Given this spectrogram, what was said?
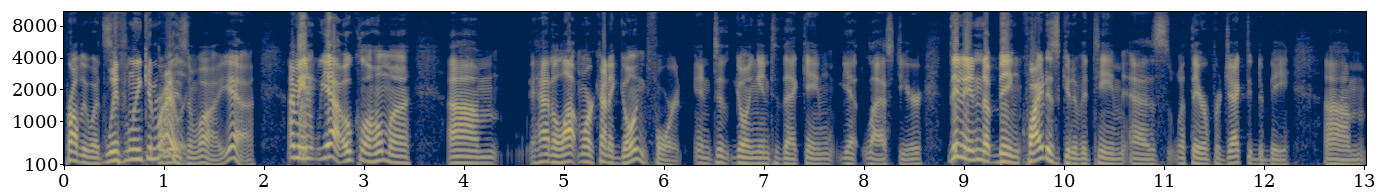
probably what's With Lincoln Riley. reason why. Yeah, I mean, yeah, Oklahoma um, had a lot more kind of going for it into going into that game yet last year. They didn't end up being quite as good of a team as what they were projected to be. Um,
